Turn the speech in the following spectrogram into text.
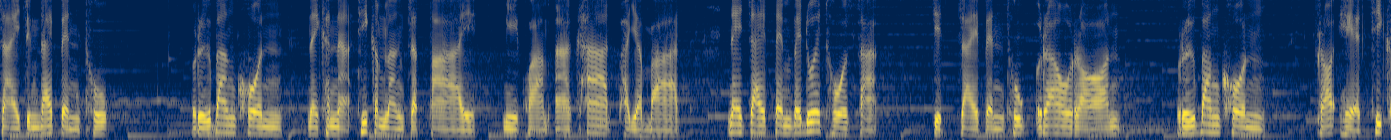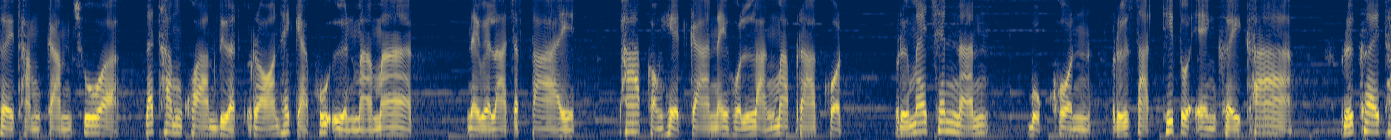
ใจจึงได้เป็นทุกข์ หรือบางคนในขณะที่กำลังจะตาย มีความอาฆาตพยาบาท ในใจเต็มไปด้วยโทสะจิตใจเป็นทุกข์เร่าร้อน หรือบางคน เพราะเหตุที่เคยทำกรรมชั่ว และทำความเดือดร้อนให้แก่ผู้อื่นมามาก ในเวลาจะตาย ภาพของเหตุการณ์ในหนหลังมาปรากฏ หรือไม่เช่นนั้น บุคคลหรือสัตว์ที่ตัวเองเคยฆ่า หรือเคยท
